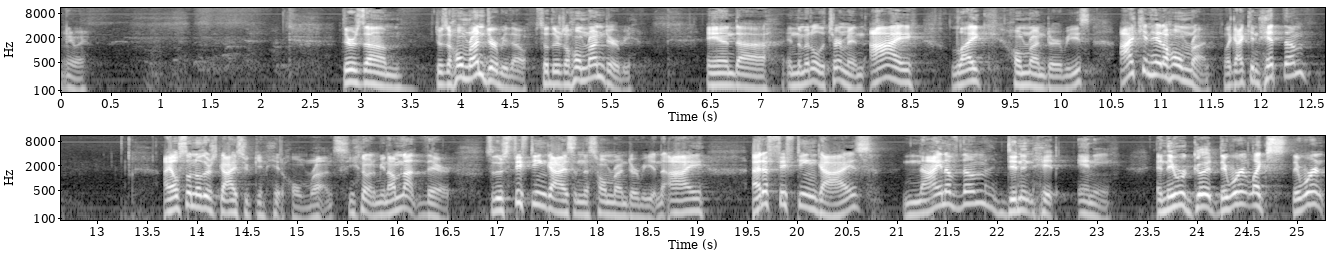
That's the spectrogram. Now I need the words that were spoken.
Anyway. There's, um, there's a home run derby, though. So there's a home run derby. And uh, in the middle of the tournament, and I like home run derbies. I can hit a home run. Like, I can hit them. I also know there's guys who can hit home runs. You know what I mean? I'm not there. So there's 15 guys in this home run derby. And I, out of 15 guys, nine of them didn't hit any and they were good they weren't like they weren't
